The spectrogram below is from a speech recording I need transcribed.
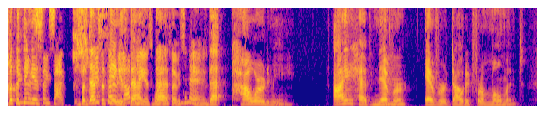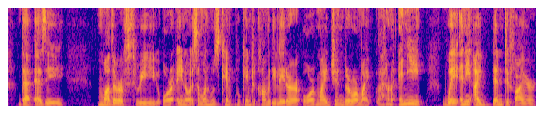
But the I thing it's is- so sad. But that's the so thing is that as well, that, though, isn't it? That powered me. I have never Mm. ever doubted for a moment that as a mother of three or you know someone who's came who came to comedy later or my gender or my I don't know any way any identifier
